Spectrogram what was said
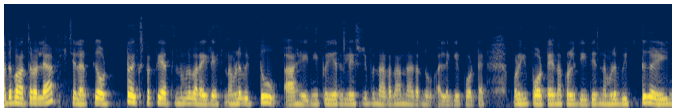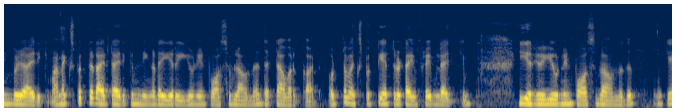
അത് മാത്രമല്ല ചിലർക്ക് ഒട്ടും എക്സ്പെക്ട് ചെയ്യാത്ത നമ്മൾ പറയില്ലേ നമ്മൾ വിട്ടു. ആ ഇനിയിപ്പോൾ ഈ റിലേഷൻഷിപ്പ് നടന്നാൽ നടന്നു. അല്ലെങ്കിൽ പോട്ടെ പുറകെ പോട്ടെ എന്നൊക്കെയുള്ള രീതിയിൽ നമ്മൾ വിട്ട് കഴിയുമ്പോഴായിരിക്കും അൺഎക്സ്പെക്റ്റഡ് ആയിട്ടായിരിക്കും നിങ്ങളുടെ ഈ റീയൂണിയൻ പോസിബിൾ ആവുന്നത്. ദ ടവർ കാർഡ് ഒട്ടും എക്സ്പെക്ട് ചെയ്യാത്തൊരു ടൈം ഫ്രെയിമിലായിരിക്കും ഈ റീയൂണിയൻ പോസിബിൾ ആവുന്നത്. ഓക്കെ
